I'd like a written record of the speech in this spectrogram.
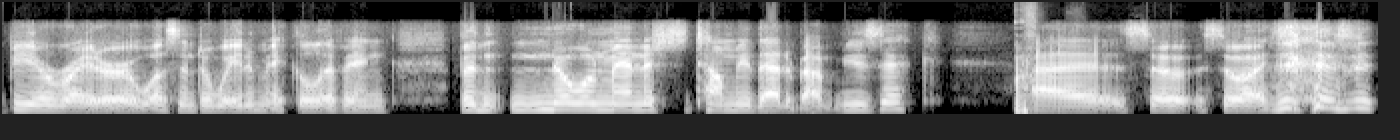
be a writer. It wasn't a way to make a living. But no one managed to tell me that about music. Uh, so so I did,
